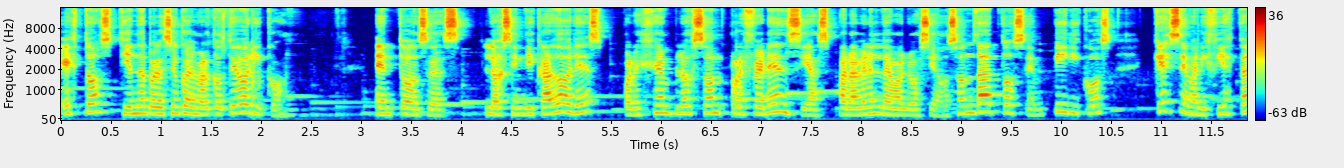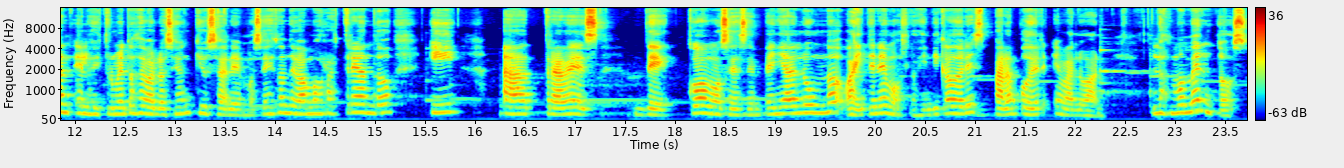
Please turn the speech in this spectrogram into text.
Estos tienen relación con el marco teórico, entonces, los indicadores, por ejemplo, son referencias para ver en la evaluación, son datos empíricos que se manifiestan en los instrumentos de evaluación que usaremos. Es donde vamos rastreando y a través de cómo se desempeña el alumno, ahí tenemos los indicadores para poder evaluar. Los momentos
